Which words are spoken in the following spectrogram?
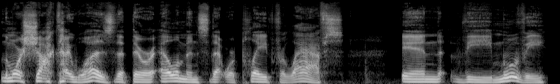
the more shocked I was that there were elements that were played for laughs in the movie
